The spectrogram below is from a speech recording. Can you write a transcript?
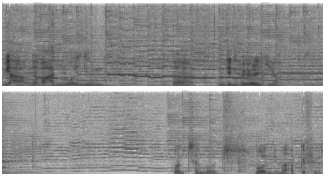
Wir, wir waren nur in den, äh, in den Höhlen hier. Und dann wird, wurden die mal abgeführt.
